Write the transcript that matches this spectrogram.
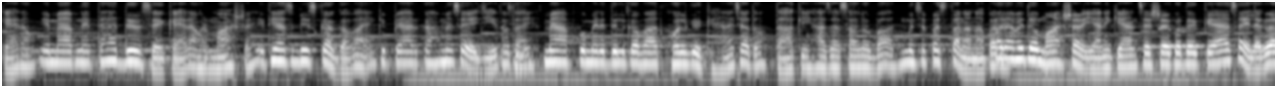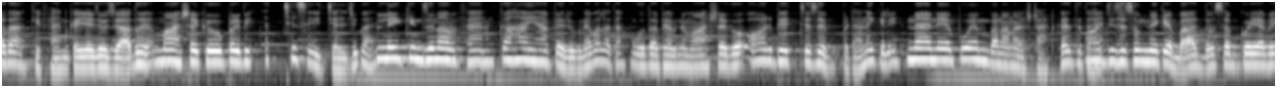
कह रहा हूँ ये मैं अपने तह दिल से कह रहा हूँ। और मास्टर इतिहास भी इसका गवाह है की प्यार का हमेशा जीत होता है। मैं आपको मेरे दिल का बात खोल के कहना चाहता हूँ ताकि हज़ार सालों बाद मुझे पछताना ना पड़े। अभी तो मास्टर यानी कि एंसेस्टर को देख के ऐसा ही लग रहा था कि फ़ैन का ये जो जादू है मास्टर के ऊपर भी अच्छे से ही चल चुका है। लेकिन जनाब फ़ैन कहाँ यहाँ पे रुकने वाला था? वो तो अभी अपने मास्टर को और भी अच्छे से बटाने के लिए नए नए पोएम बनाना स्टार्ट कर देता है। जिसे सुनने के बाद दो सबको ये अभी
